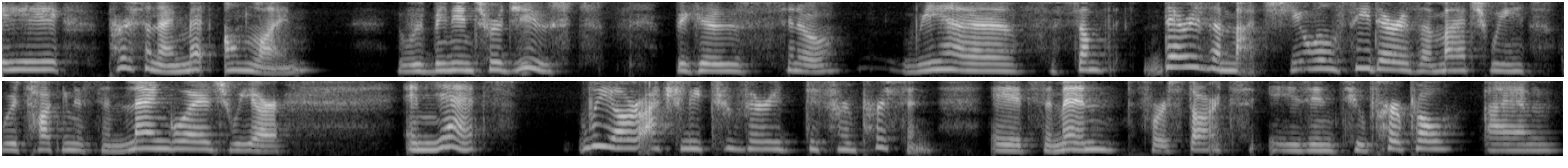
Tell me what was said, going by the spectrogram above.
a person I met online. We've been introduced because, you know, we have some, there is a match. You will see there is a match. We, we're talking the same language. We are, and yet we are actually two very different person. It's a man for a start. He's into purple. I am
